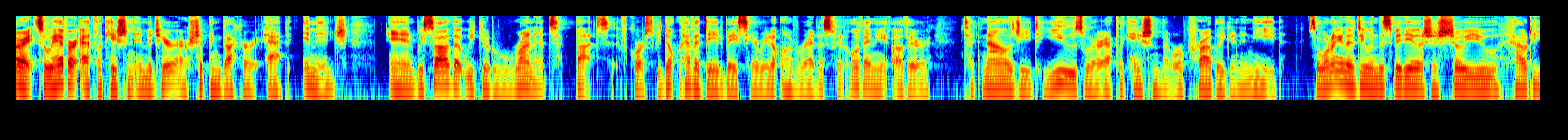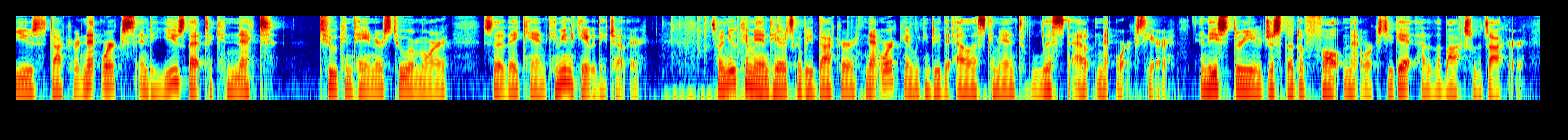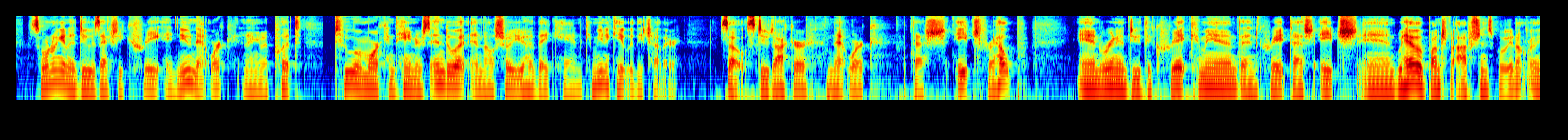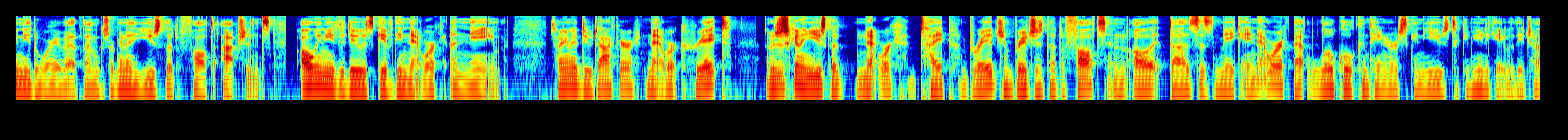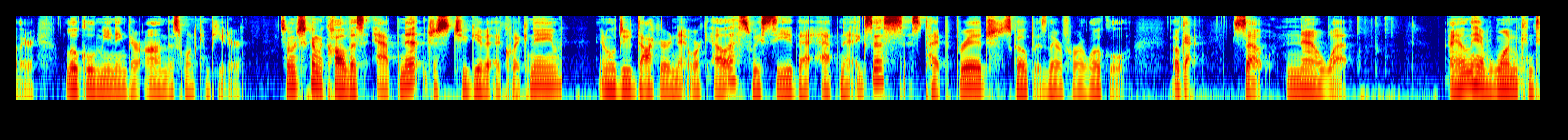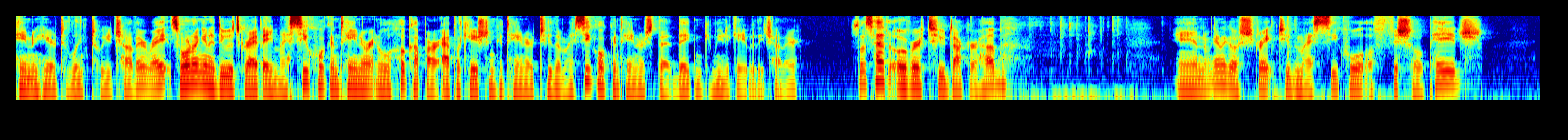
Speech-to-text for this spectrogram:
All right, so we have our application image here, our shipping Docker app image, and we saw that we could run it, but of course we don't have a database here, we don't have Redis, we don't have any other technology to use with our application that we're probably going to need. So what I'm going to do in this video is just show you how to use Docker networks and to use that to connect two containers, two or more, so that they can communicate with each other. So a new command here is going to be docker network, and we can do the ls command to list out networks here. And these three are just the default networks you get out of the box with Docker. So what I'm going to do is actually create a new network, and I'm going to put two or more containers into it, and I'll show you how they can communicate with each other. So let's do docker network dash h for help. And we're going to do the create command and create dash h. And we have a bunch of options, but we don't really need to worry about them because we're going to use the default options. All we need to do is give the network a name. So I'm going to do docker network create. I'm just going to use the network type bridge, and bridge is the default, and all it does is make a network that local containers can use to communicate with each other. Local meaning they're on this one computer. So I'm just going to call this appnet just to give it a quick name. And we'll do docker network ls. We see that appnet exists, it's type bridge, scope is therefore local. Okay, so now what? I only have one container here to link to each other, right? So what I'm going to do is grab a MySQL container and we'll hook up our application container to the MySQL container so that they can communicate with each other. So let's head over to Docker Hub. And I'm going to go straight to the MySQL official page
